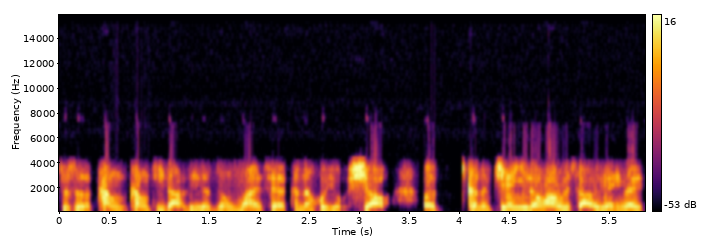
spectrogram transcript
就是抗抗击打力的这种 mindset 可能会有效，而可能建议的话会少一点，因为。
